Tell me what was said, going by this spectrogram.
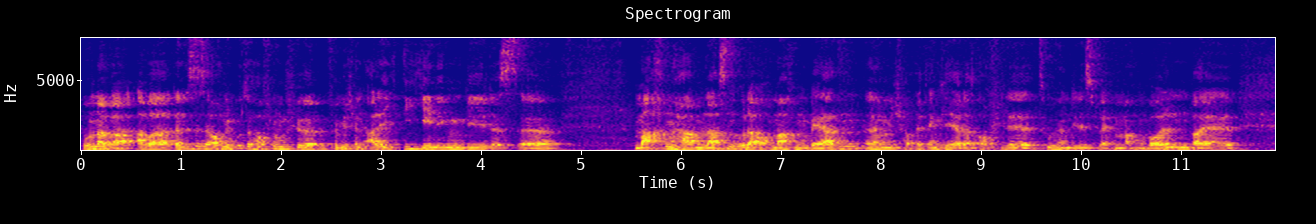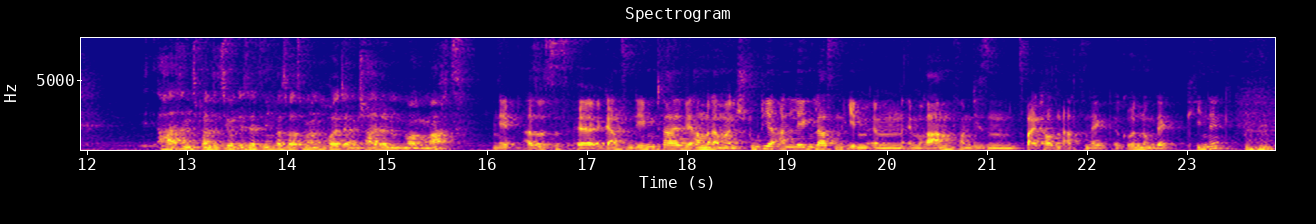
Wunderbar. Aber dann ist es ja auch eine gute Hoffnung für, für mich und alle diejenigen, die das äh, machen haben lassen oder auch machen werden. Ähm, ich denke ja, dass auch viele zuhören, die das vielleicht machen wollen, weil Haartransplantation ist jetzt nicht was, was man heute entscheidet und morgen macht Nee, also es ist äh, ganz im Gegenteil. Wir haben da mal eine Studie anlegen lassen, eben im, im Rahmen von diesem 2018 der Gründung der Klinik, mhm.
